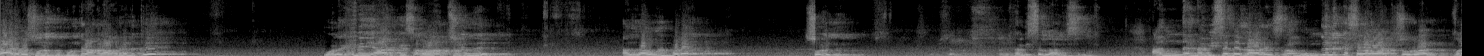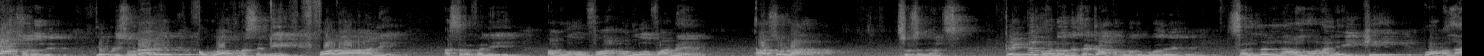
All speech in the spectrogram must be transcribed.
யார் வசூலுக்கு கொடுக்குறாங்களோ அவர்களுக்கு? உலகமே யாருக்கு செலவாத்து சொல்லுது? அல்லாஹ் உள்பட சொல்லுது. நபிசல்லா அலிஸ்லாம் அந்த நபிசல்லா அலிஸ்லாம் உங்களுக்கு செலவாத்து சொல்றாரு. குரான் சொல்லுது. எப்படி சொல்றாரு? அல்லாஹ் மசல்லி ஃபாலா அலி அஸ்ரஃப் அலி அபு ஓஃபா அபு ஓஃபான்னு யார் சொல்றா? சுசல்லா பெண்கள் கொண்டு வந்து ஜக்காத்து கொடுக்கும்போது சல்லல்லாஹு அலைக்கி வாலா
